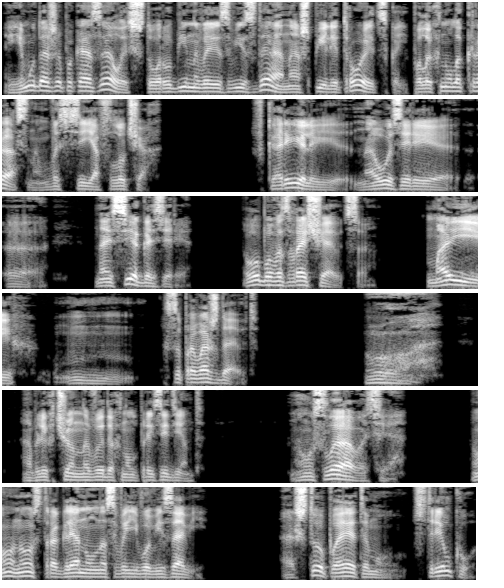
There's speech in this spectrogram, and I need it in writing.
Ему даже показалось, что рубиновая звезда на шпиле Троицкой полыхнула красным, воссияв в лучах. «В Карелии, на озере... Э, на Сегозере. Оба возвращаются. Мои их... сопровождают». «О, Облегченно выдохнул президент. «Ну, слава тебе!» Он остро глянул на своего визави. «А что по этому стрелку?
